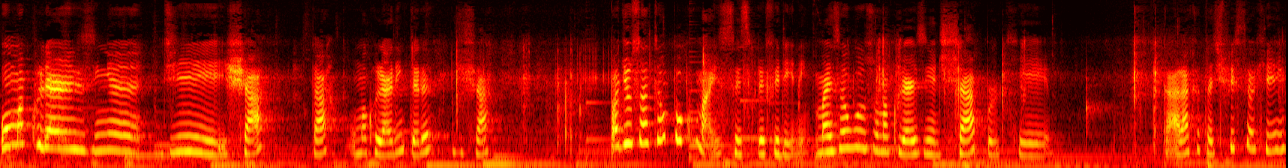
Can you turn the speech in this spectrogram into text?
uma colherzinha de chá, tá? Uma colher inteira de chá Pode usar até um pouco mais, se vocês preferirem. Mas eu uso uma colherzinha de chá, porque... Caraca, tá difícil aqui, hein?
